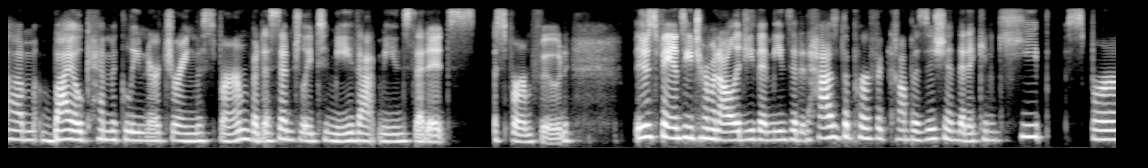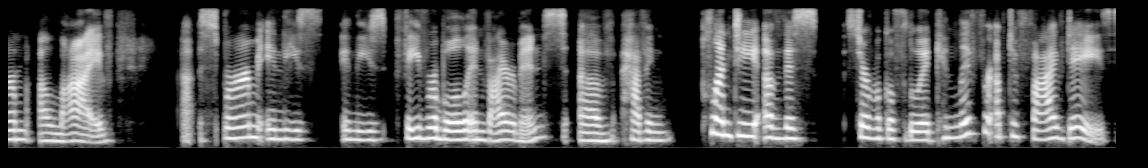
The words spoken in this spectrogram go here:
um, biochemically nurturing the sperm, but essentially to me, that means that it's sperm food. It is just fancy terminology that means that it has the perfect composition that it can keep sperm alive. Uh, sperm in these in these favorable environments of having plenty of this cervical fluid can live for up to 5 days.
